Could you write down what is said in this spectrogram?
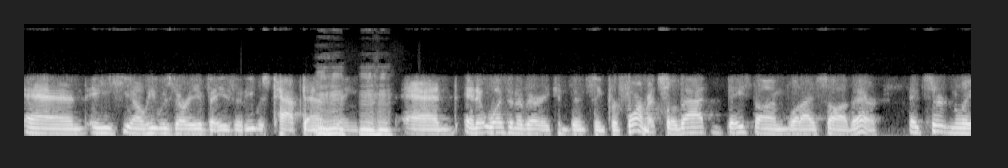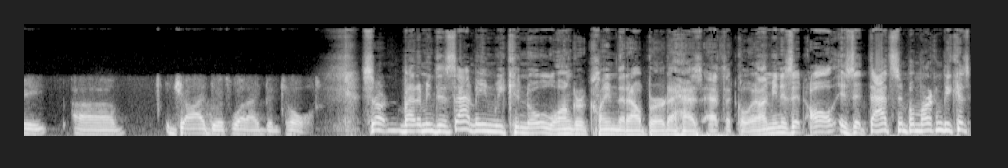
and he you know he was very evasive. He was tap dancing, mm-hmm, mm-hmm. and and it wasn't a very convincing performance. So that, based on what I saw there, it certainly. Uh, jibed with what I'd been told. So, but I mean, does that mean we can no longer claim that Alberta has ethical? I mean, is it all, is it that simple, Markham? Because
